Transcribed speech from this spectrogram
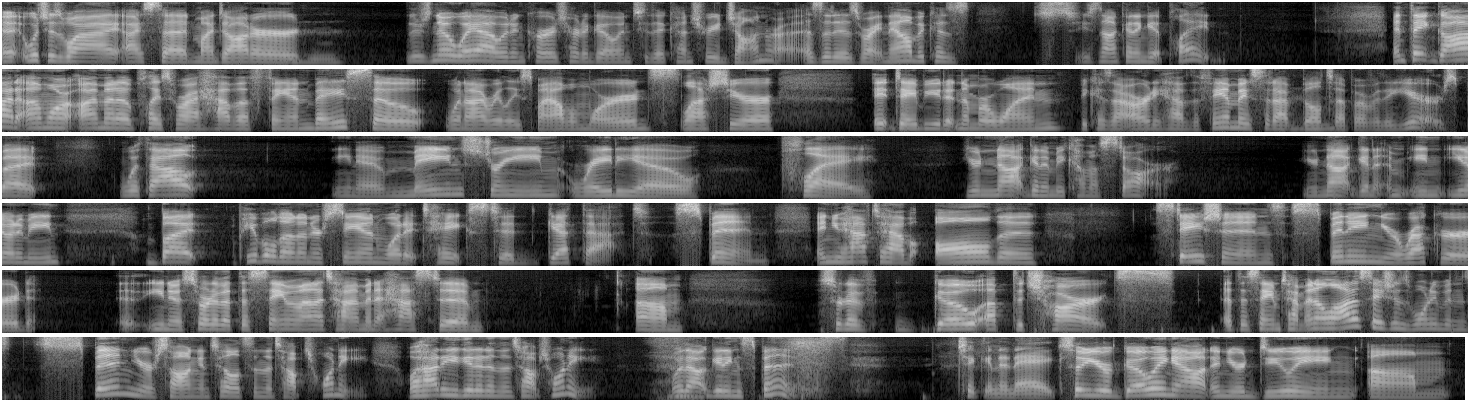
Uh, Which is why I said my daughter there's no way I would encourage her to go into the country genre as it is right now because she's not going to get played. And thank God I'm I'm at a place where I have a fan base. So when I released my album Words last year, it debuted at number one because I already have the fan base that I've built mm-hmm. up over the years. But without, you know, mainstream radio play, you're not going to become a star. You're not going to, I mean, you know what I mean? But people don't understand what it takes to get that spin. And you have to have all the stations spinning your record, uh, you know, sort of at the same amount of time. And it has to um, sort of go up the charts at the same time. And a lot of stations won't even spin your song until it's in the top 20. Well, how do you get it in the top 20 without getting spins? Chicken and egg. So you're going out and you're doing um,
